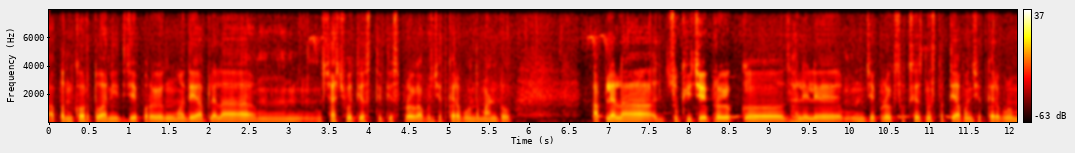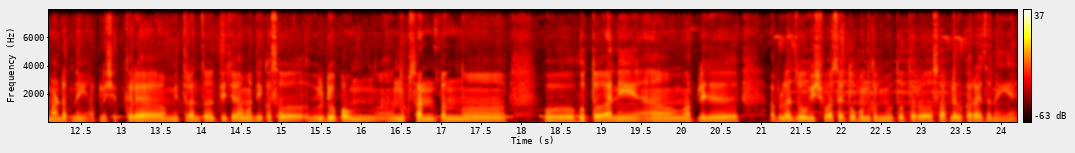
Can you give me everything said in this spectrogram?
आपण करतो आणि जे प्रयोगमध्ये आपल्याला शाश्वती असते तेच प्रयोग आपण शेतकऱ्यापर्यंत मांडतो आपल्याला चुकीचे प्रयोग झालेले जे प्रयोग सक्सेस नसतात ते आपण शेतकऱ्यापर्यंत मांडत नाही. आपल्या शेतकऱ्या मित्रांचं त्याच्यामध्ये कसं व्हिडिओ पाहून नुकसान पण हो होतं आणि आपले जे आपला जो विश्वास आहे तो पण कमी होतो. तर असं आपल्याला करायचं नाही आहे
